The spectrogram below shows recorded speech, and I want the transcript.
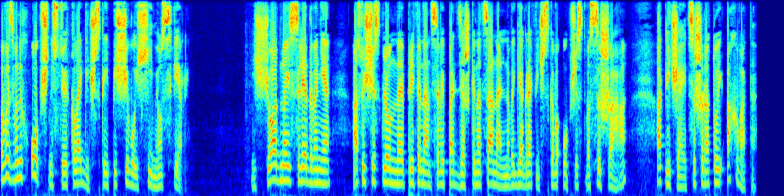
вызванных общностью экологической и пищевой химиосферы. Еще одно исследование – осуществленная при финансовой поддержке Национального географического общества США, отличается широтой охвата.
